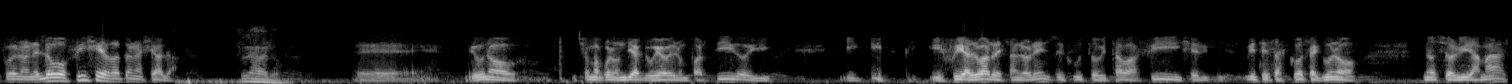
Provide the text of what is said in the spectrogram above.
fueron el Lobo Fischer y el Ratón Ayala. Claro. Eh, y uno, yo me acuerdo un día que voy a ver un partido y, y, fui al bar de San Lorenzo y justo estaba Fischer, viste esas cosas que uno no se olvida más.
